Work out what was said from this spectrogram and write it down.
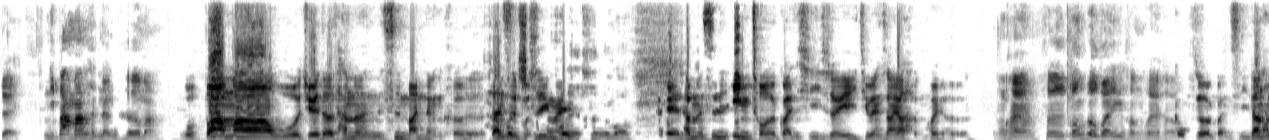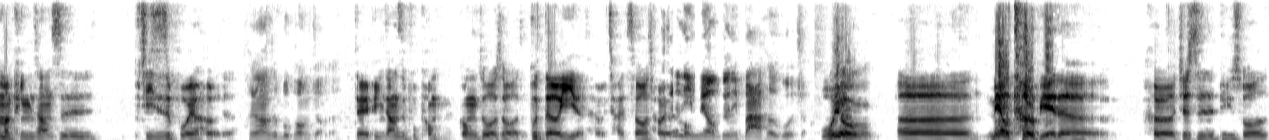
对你爸妈很能喝吗？我爸妈，我觉得他们是蛮能喝的，但是不是因为会喝吗？对他们是应酬的关系，所以基本上要很会喝，OK，所以工作关系很会喝，工作的关系，但他们平常是其实是不会喝的，平常是不碰酒的，对，平常是不碰的，工作的时候不得已的才才之后才会碰所以你。没有跟你爸喝过酒。我有呃没有特别的喝，就是比如说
